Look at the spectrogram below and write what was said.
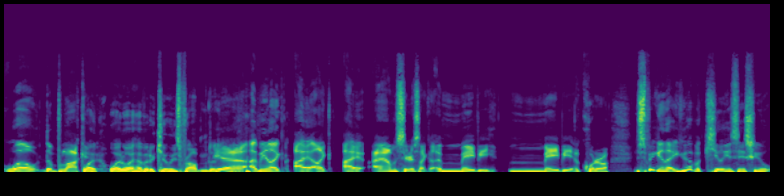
well, the blocking. Why why do I have an Achilles problem today? Yeah, I mean, like I like I I am serious. Like uh, maybe maybe a quarter. Speaking of that, you have Achilles issue.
